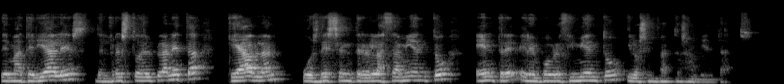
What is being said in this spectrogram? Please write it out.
de materiales del resto del planeta que hablan pues, de ese entrelazamiento entre el empobrecimiento y los impactos ambientales.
